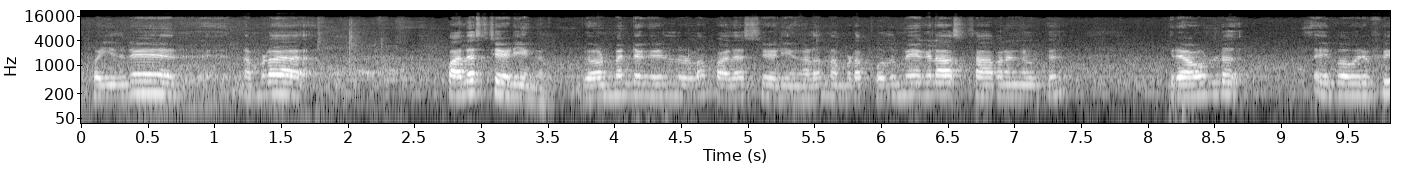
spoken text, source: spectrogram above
അപ്പോൾ ഇതിന് നമ്മുടെ പല സ്റ്റേഡിയങ്ങളും ഗവൺമെന്റ് കീഴിലുള്ള പല സ്റ്റേഡിയങ്ങളും നമ്മുടെ പൊതുമേഖലാ സ്ഥാപനങ്ങൾക്ക് ഗ്രൗണ്ട് ഇപ്പോൾ ഒരു ഫി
